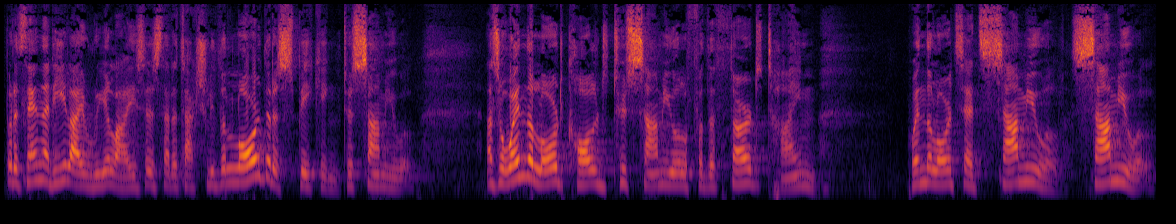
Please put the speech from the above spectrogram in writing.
But it's then that Eli realizes that it's actually the Lord that is speaking to Samuel. And so when the Lord called to Samuel for the third time, when the Lord said, Samuel, Samuel,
